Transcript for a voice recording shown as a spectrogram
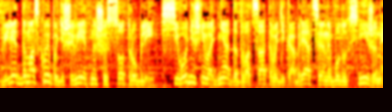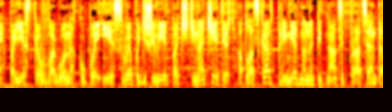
Билет до Москвы подешевеет на 600 рублей. С сегодняшнего дня до 20 декабря цены будут снижены. Поездка в вагонах купе и СВ подешевеет почти на четверть, а плацкарт примерно на 15%.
